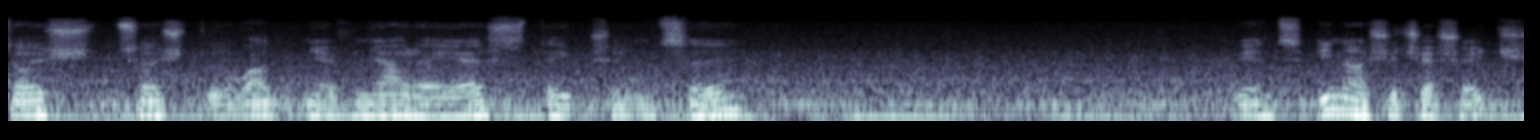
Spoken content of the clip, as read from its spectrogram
coś, coś tu ładnie w miarę jest tej pszenicy. Więc ino się cieszyć.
